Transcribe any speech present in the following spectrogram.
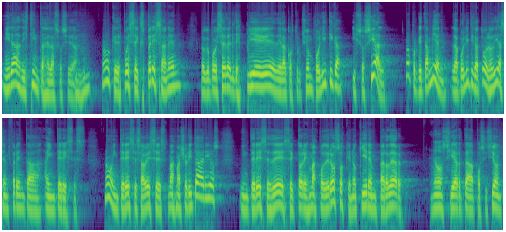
miradas distintas de la sociedad, que después se expresan en lo que puede ser el despliegue de la construcción política y social, ¿no? porque también la política todos los días se enfrenta a intereses, ¿no? intereses a veces más mayoritarios, intereses de sectores más poderosos que no quieren perder ¿no? cierta posición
